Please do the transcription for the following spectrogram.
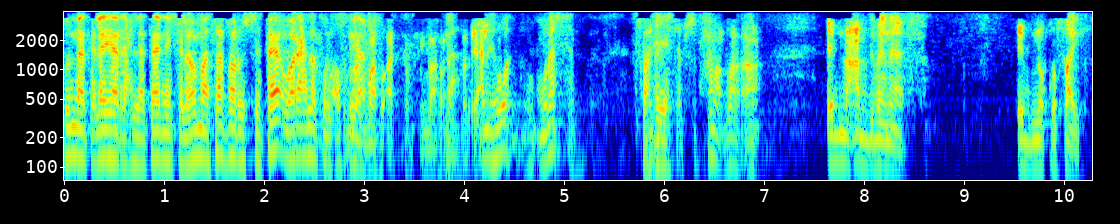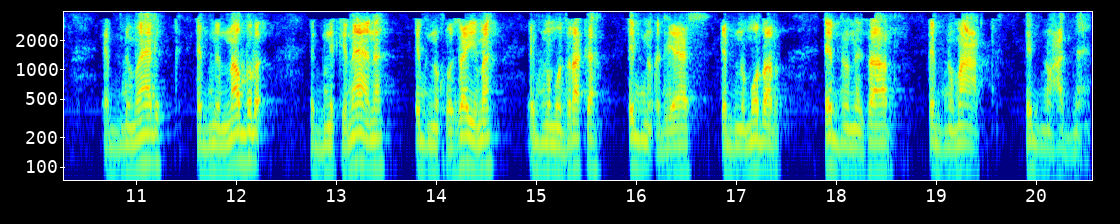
سنت إليها الرحلتان كلاهما سفر الشتاء ورحلة الأصياء الله أكبر الله أكبر. نعم. يعني هو منسب صحيح. سبحان الله آه. ابن عبد مناف ابن قصي ابن مالك ابن النضر ابن كنانة ابن خزيمة ابن مدركة ابن إلياس ابن مضر ابن نزار ابن معت ابن عدنان.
